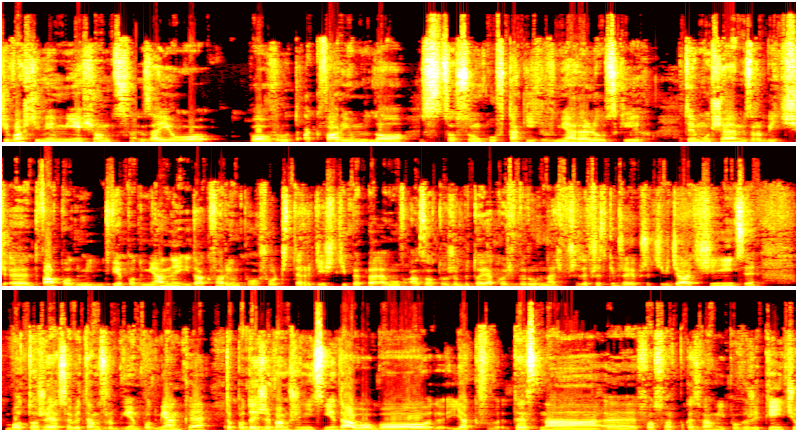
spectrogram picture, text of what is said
Czyli właściwie miesiąc zajęło powrót akwarium do stosunków takich w miarę ludzkich. W tym musiałem zrobić e, dwa podmi dwie podmiany i do akwarium poszło 40 ppm azotu, żeby to jakoś wyrównać. Przede wszystkim, żeby przeciwdziałać sinicy, bo to, że ja sobie tam zrobiłem podmiankę, to podejrzewam, że nic nie dało, bo jak test na e, fosfor pokazywał mi powyżej 5,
